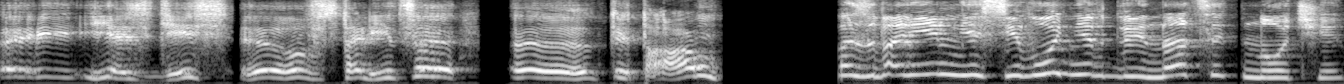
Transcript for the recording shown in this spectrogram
Э, Я здесь, э, в столице, э, ты там? Позвони мне сегодня в 12 ночи.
